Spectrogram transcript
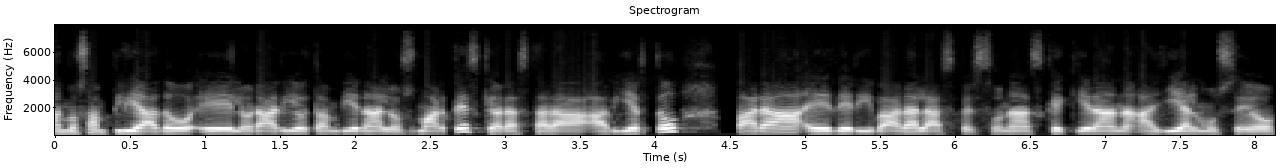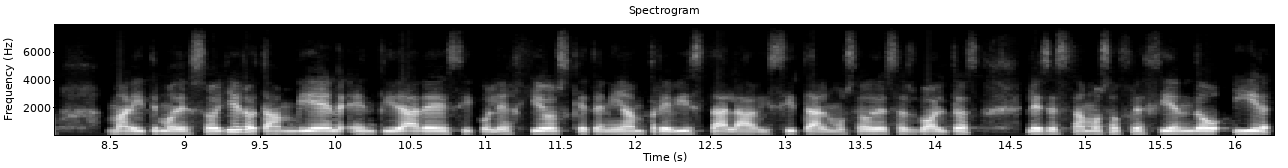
hemos ampliado el horario también a los martes, que ahora estará abierto, para eh, derivar a las personas que quieran allí al Museo Marítimo de Sawyer o también entidades y colegios que tenían prevista la visita al Museo de Voltos, les estamos ofreciendo ir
